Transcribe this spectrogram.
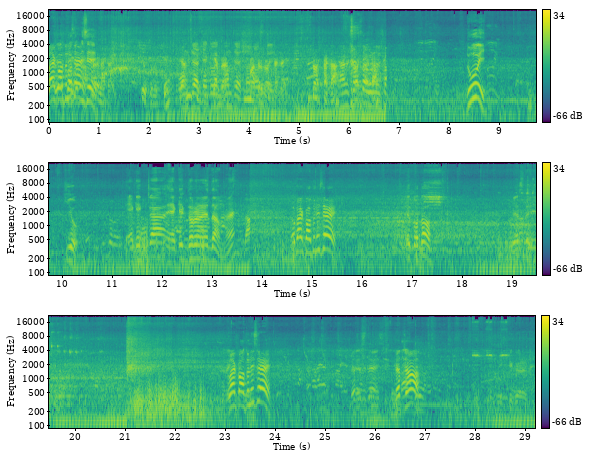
ভাই কত কত নিছে নিছে পঞ্চাশ এক লাখ পঞ্চাশ দশ টাকা। আমি সস্তা। দুই? কিও? এক একটা এক এক ধরনের দাম হ্যাঁ? ও ভাই কত নিছে? এ কত? ভাই কত নিছে? বেচছ? বিক্রি করে নাই।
